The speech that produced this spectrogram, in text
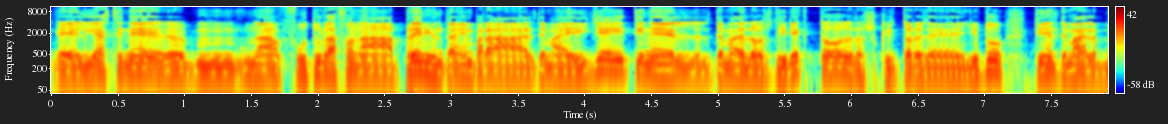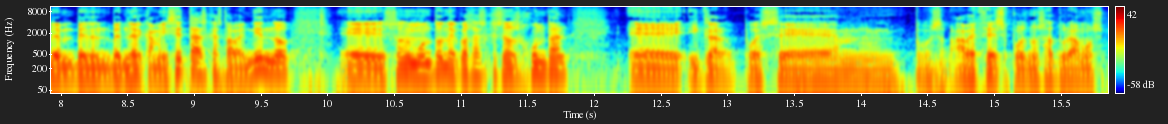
Elías tiene eh, una futura zona premium también para el tema de DJ, tiene el, tema de los directos, de los suscriptores de YouTube, tiene el tema de vender camisetas que ha estado vendiendo, son un montón de cosas que se nos juntan y claro, pues, eh, pues a veces pues nos saturamos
